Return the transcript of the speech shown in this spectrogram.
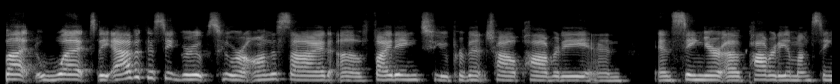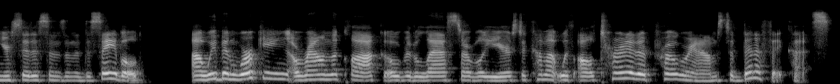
But what the advocacy groups who are on the side of fighting to prevent child poverty and and senior uh, poverty among senior citizens and the disabled, uh, we've been working around the clock over the last several years to come up with alternative programs to benefit cuts.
